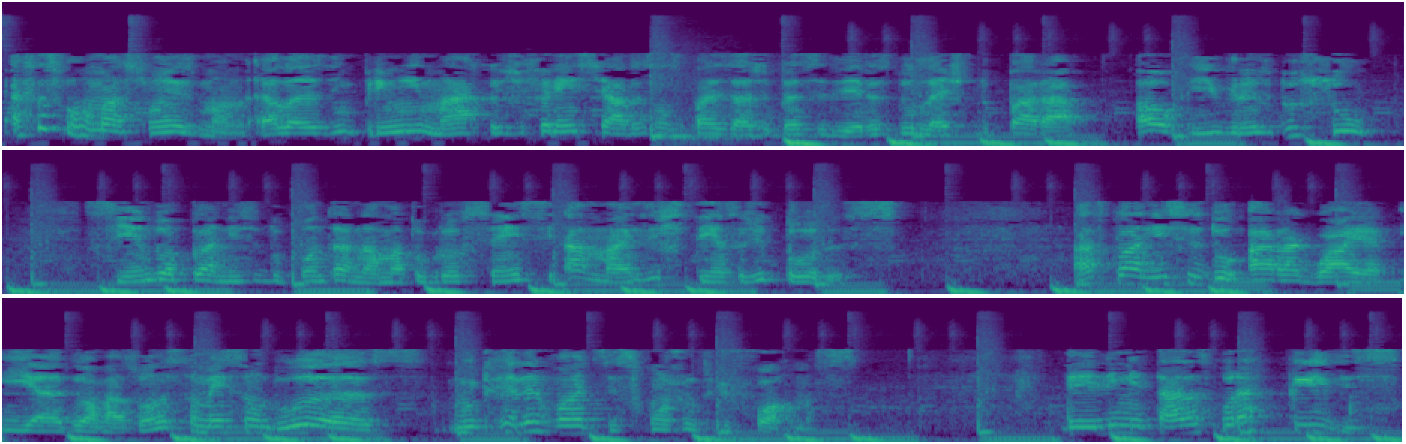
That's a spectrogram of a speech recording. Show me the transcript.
Essas formações, mano, elas imprimem marcas diferenciadas nas paisagens brasileiras do leste do Pará ao Rio Grande do Sul, sendo a planície do Pantanal Mato Grossense a mais extensa de todas. As planícies do Araguaia e a do Amazonas também são duas muito relevantes esse conjunto de formas delimitadas por aclives,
